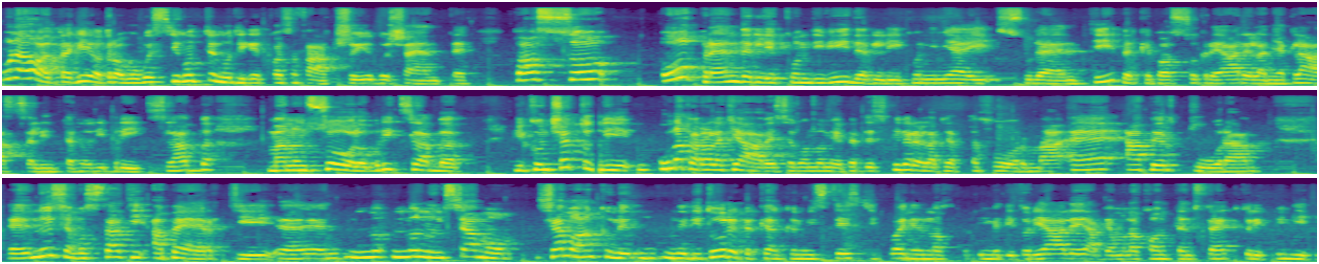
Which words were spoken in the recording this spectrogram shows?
Una volta che io trovo questi contenuti contenuti che cosa faccio io docente? Posso o prenderli e condividerli con i miei studenti, perché posso creare la mia classe all'interno di BRICSLab, ma non solo. BRICSLab, il concetto di una parola chiave, secondo me, per descrivere la piattaforma è apertura. Eh, noi siamo stati aperti, eh, no, non siamo, siamo anche un, un, editore, perché anche noi stessi poi nel nostro team editoriale abbiamo una content factory, quindi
